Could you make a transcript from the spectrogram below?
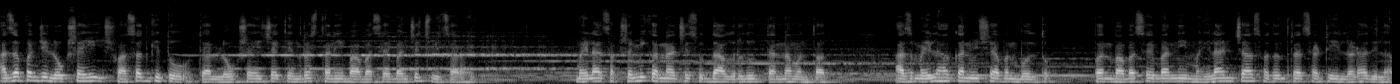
आज आपण जी लोकशाही श्वासात घेतो त्या लोकशाहीच्या केंद्रस्थानी बाबासाहेबांचेच विचार आहेत. महिला सक्षमीकरणाचे सुद्धा अग्रदूत त्यांना म्हणतात. आज महिला हक्कांविषयी आपण बोलतो पण बाबासाहेबांनी महिलांच्या स्वातंत्र्यासाठी लढा दिला.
